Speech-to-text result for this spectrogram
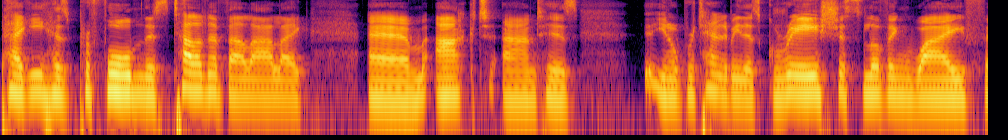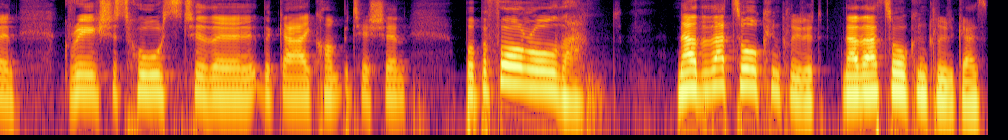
Peggy has performed this telenovela like um, act and has, you know, pretended to be this gracious, loving wife and gracious host to the the guy competition. But before all that, now that that's all concluded, now that's all concluded, guys.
